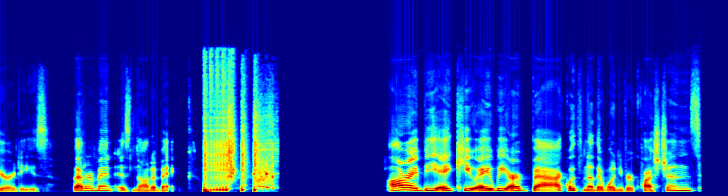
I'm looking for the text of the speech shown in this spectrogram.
securities. Betterment is not a bank. All right, BAQA, we are back with another one of your questions.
